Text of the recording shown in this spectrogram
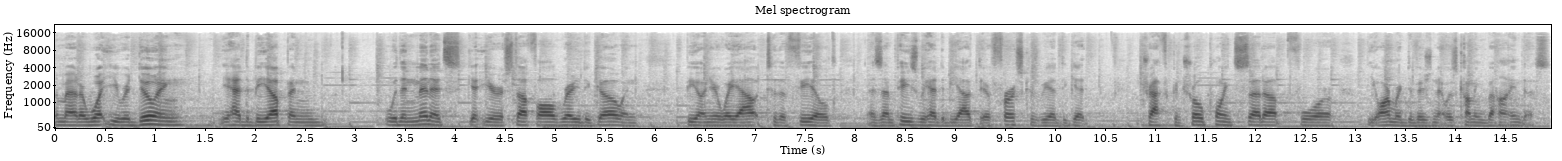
no matter what you were doing, you had to be up and within minutes get your stuff all ready to go and be on your way out to the field. As MPs, we had to be out there first because we had to get traffic control points set up for the armored division that was coming behind us.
